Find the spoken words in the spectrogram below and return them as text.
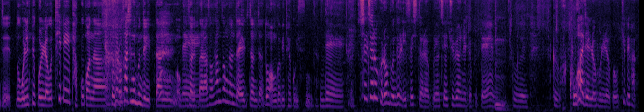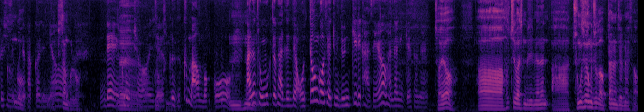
이제 또 올림픽 보려고 TV 바꾸거나 새로 사시는 분들이 있다는 뭐 네. 분석에 따라서 삼성전자, LG전자도 언급이 되고 있습니다. 네. 실제로 그런 분들 있으시더라고요. 제 주변에도 그때 음. 그, 그 고화질로 보려고 TV 바꾸시는. 분들 봤거든요. 비싼 걸로. 네, 네, 그렇죠. 이제. 그 큰 마음 먹고 음흠. 많은 종목들 봤는데 어떤 것에 좀 눈길이 가세요, 한장님께서는? 저요. 아, 솔직히 말씀드리면은 아, 중소형주가 없다는 점에서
